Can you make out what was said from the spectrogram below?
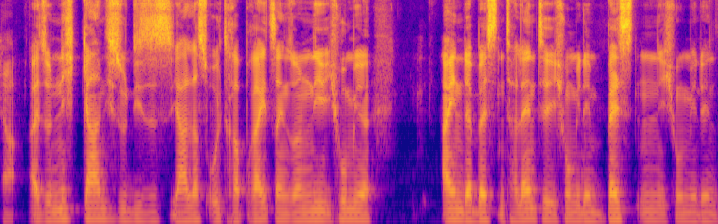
Ja. Also nicht gar nicht so dieses, ja, lass ultra breit sein, sondern nee, ich hole mir einen der besten Talente, ich hole mir den besten, ich hole mir den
